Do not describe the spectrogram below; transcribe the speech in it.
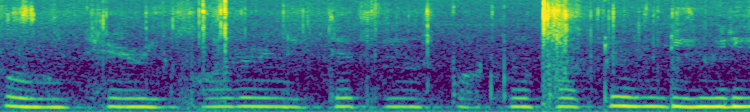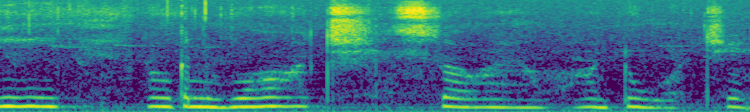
So Harry Potter and the Deathly Hallows cartoon DVD I'm gonna watch so I want to watch it.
